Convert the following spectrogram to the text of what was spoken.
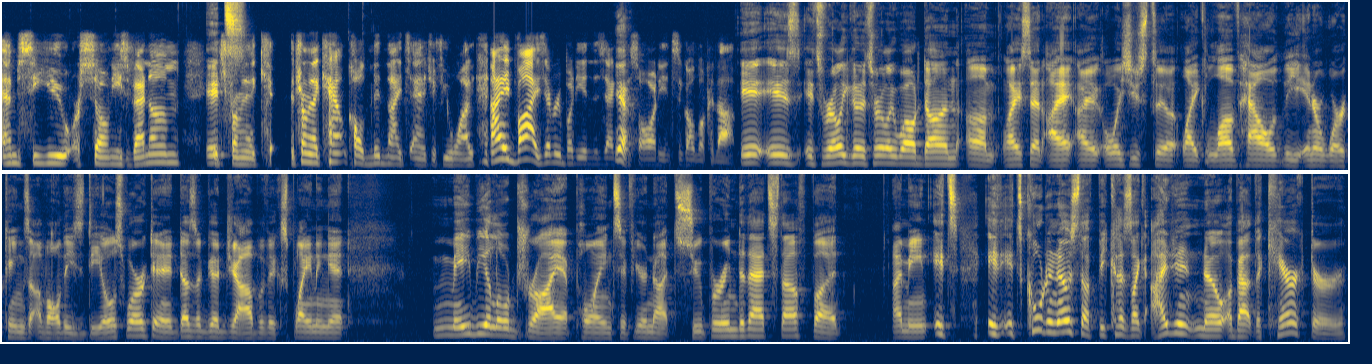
MCU or Sony's Venom. It's, it's from an it's from an account called Midnight's Edge. If you want, I advise everybody in the Zegas yeah. audience to go look it up. It is. It's really good. It's really well done. Um, like I said, I I always used to like love how the inner workings of all these deals worked, and it does a good job of explaining it. Maybe a little dry at points if you're not super into that stuff, but I mean, it's it, it's cool to know stuff because like I didn't know about the character,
